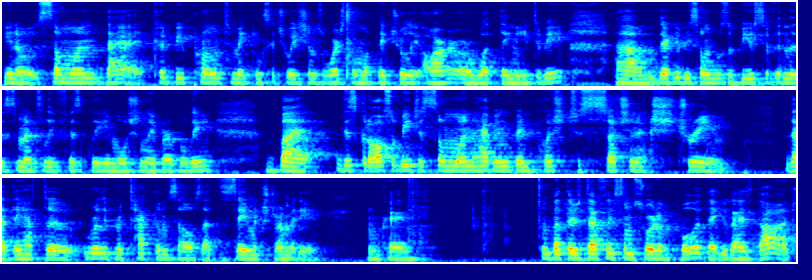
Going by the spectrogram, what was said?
you know, someone that could be prone to making situations worse than what they truly are or what they need to be. Um, there could be someone who's abusive in this mentally, physically, emotionally, verbally. But this could also be just someone having been pushed to such an extreme that they have to really protect themselves at the same extremity. Okay. But there's definitely some sort of bullet that you guys dodge.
